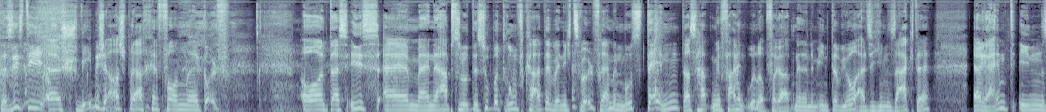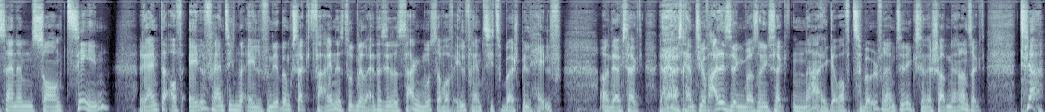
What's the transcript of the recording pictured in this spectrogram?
Das ist die äh, schwäbische Aussprache von äh, Golf. Und das ist äh, meine absolute Super-Trumpfkarte, wenn ich zwölf reimen muss, denn das hat mir Farin Urlaub verraten in einem Interview, als ich ihm sagte, er reimt in seinem Song 10, reimt er auf 11, reimt sich nur 11. Und ich habe ihm gesagt, Farin, es tut mir leid, dass ich das sagen muss, aber auf 11 reimt sich zum Beispiel Helf. Und er hat gesagt, ja, ja, es reimt sich auf alles irgendwas. Und ich sage, nein, ich glaube auf 12 reimt sich nichts. Und er schaut mir an und sagt, tja,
